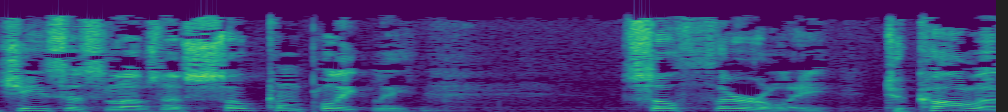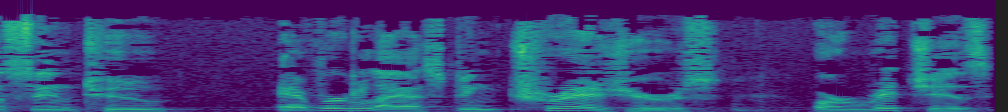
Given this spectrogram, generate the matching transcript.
Jesus loves us so completely, so thoroughly, to call us into everlasting treasures or riches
